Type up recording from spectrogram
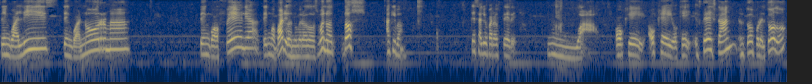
Tengo a Liz, tengo a Norma, tengo a Ofelia, tengo varios número dos. Bueno, dos, aquí van. ¿Qué salió para ustedes? Wow. Ok, ok, ok. Ustedes están en todo por el todo.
